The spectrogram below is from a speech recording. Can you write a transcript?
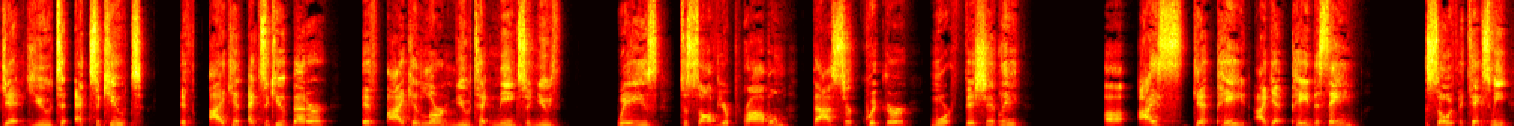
get you to execute, if I can execute better, if I can learn new techniques or new ways to solve your problem faster, quicker, more efficiently, uh, I get paid. I get paid the same. So if it takes me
